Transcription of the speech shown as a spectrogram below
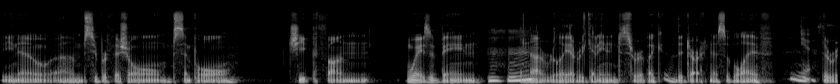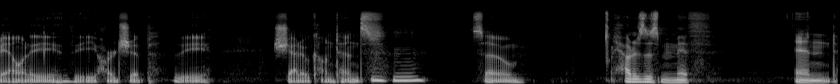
you know um, superficial, simple, cheap, fun ways of being, and not really ever getting into sort of like the darkness of life, Yes. the reality, the hardship, the shadow contents. Mm-hmm. So, how does this myth end?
